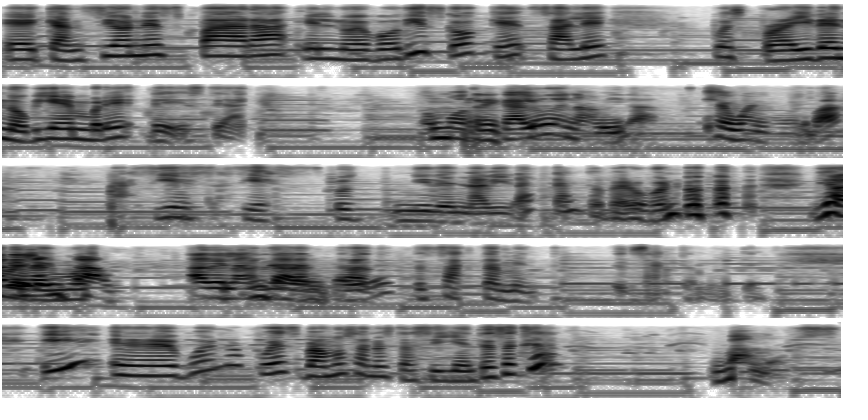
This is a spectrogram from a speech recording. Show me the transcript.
eh, canciones para el nuevo disco que sale pues por ahí de noviembre de este año. Como regalo de Navidad. Qué bueno, ¿verdad? Así es, así es. Pues ni de Navidad tanto, pero bueno, ya adelantado, veremos. Adelantado. Adelantado. Exactamente, exactamente. Y eh, bueno, pues vamos a nuestra siguiente sección. Vamos.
